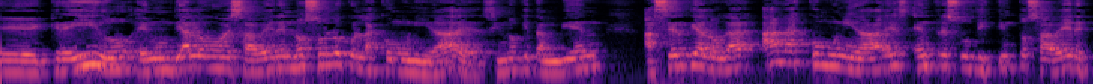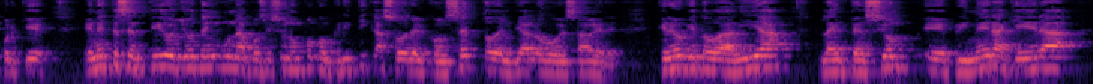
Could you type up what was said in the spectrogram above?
eh, creído en un diálogo de saberes no solo con las comunidades, sino que también hacer dialogar a las comunidades entre sus distintos saberes, porque en este sentido yo tengo una posición un poco crítica sobre el concepto del diálogo de saberes. Creo que todavía la intención eh, primera que era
